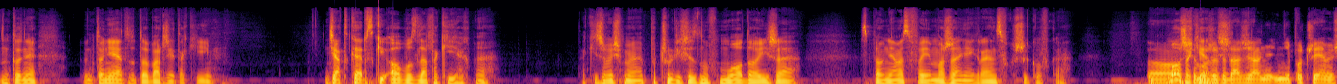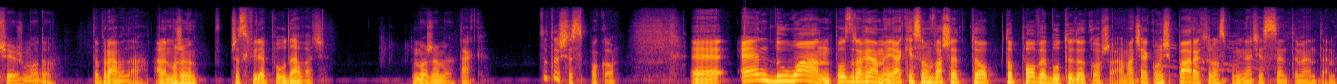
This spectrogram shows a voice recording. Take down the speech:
No to nie, to nie, to, to bardziej taki dziadkerski obóz dla takich jak my. Taki, żebyśmy poczuli się znów młodo i że spełniamy swoje marzenie grając w koszykówkę. To Może się kiedyś. może wydarzy, ale nie, nie poczujemy się już młodo. To prawda, ale możemy przez chwilę poudawać. Możemy. Tak. To też jest spoko. E, End One, pozdrawiamy. Jakie są wasze top, topowe buty do kosza? Macie jakąś parę, którą wspominacie z sentymentem?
